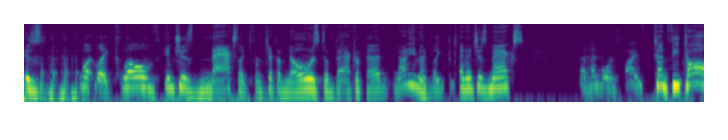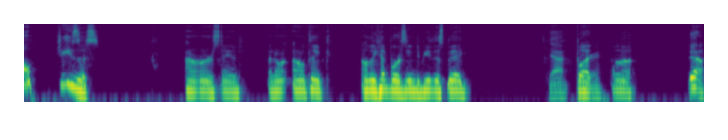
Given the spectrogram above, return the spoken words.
is what, like 12 inches max, like from tip of nose to back of head. Not even like 10 inches max. That headboard's five, 10 feet tall. Jesus. I don't understand. I don't. I don't think. I don't think headboards need to be this big. Yeah, but uh yeah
